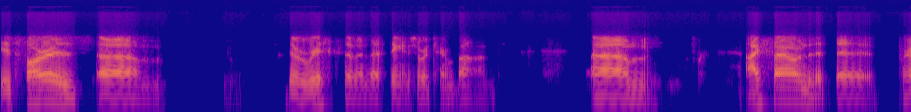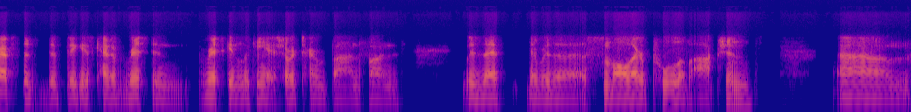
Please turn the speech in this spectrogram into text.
as far as um, the risks of investing in short-term bonds, um, I found that the perhaps the, the biggest kind of risk in risk in looking at short-term bond funds was that there was a, smaller pool of options. Um,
